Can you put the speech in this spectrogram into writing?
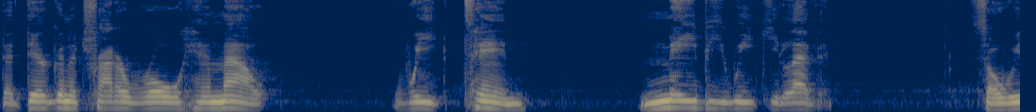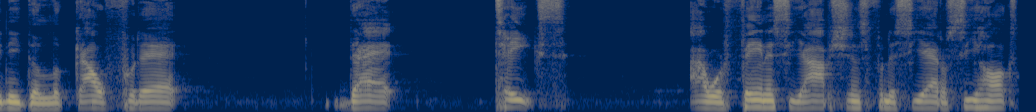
that they're going to try to roll him out week 10, maybe week 11. So we need to look out for that. That takes our fantasy options for the Seattle Seahawks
